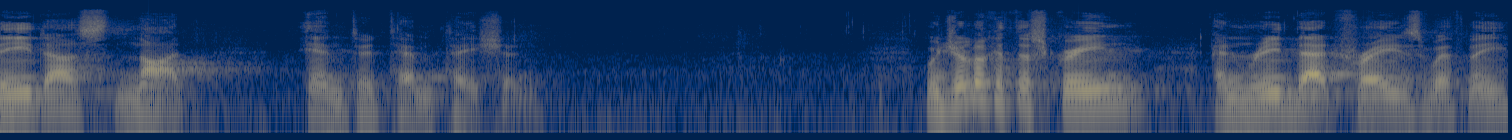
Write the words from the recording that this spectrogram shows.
Lead us not into temptation. Would you look at the screen and read that phrase with me?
